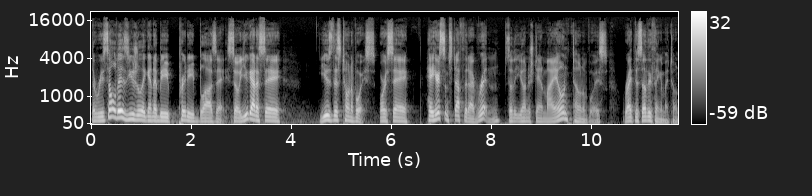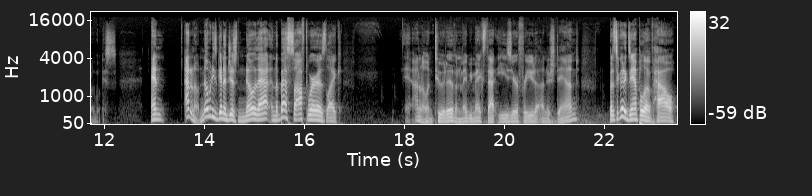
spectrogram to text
the result is usually going to be pretty blase. So you got to say, use this tone of voice, or say, hey, here's some stuff that I've written so that you understand my own tone of voice. Write this other thing in my tone of voice. And I don't know, nobody's going to just know that. And the best software is like, I don't know, intuitive and maybe makes that easier for you to understand. But it's a good example of how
